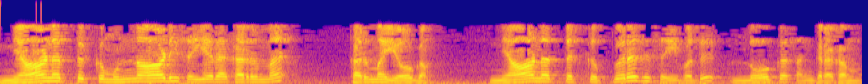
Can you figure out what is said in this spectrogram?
ஞானத்துக்கு முன்னாடி செய்யற கர்ம கர்ம யோகம் ஞானத்துக்கு பிறகு செய்வது லோக சங்கிரகம்.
